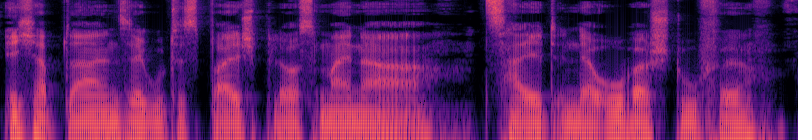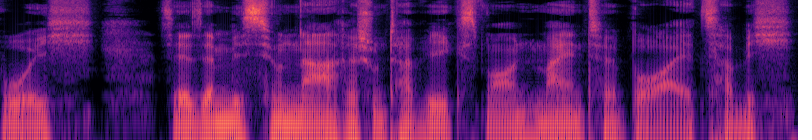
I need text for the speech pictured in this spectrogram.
Ich habe da ein sehr gutes Beispiel aus meiner Zeit in der Oberstufe, wo ich sehr, sehr missionarisch unterwegs war und meinte, boah, jetzt habe ich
